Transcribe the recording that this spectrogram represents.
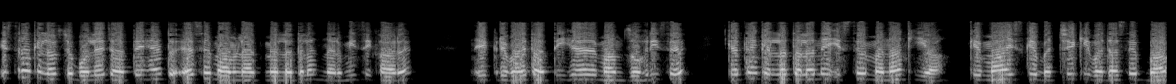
اس طرح کے لفظ جو بولے جاتے ہیں تو ایسے معاملات میں اللہ تعالیٰ نرمی سکھا رہا ہے۔ ایک روایت آتی ہے امام زہری سے، کہتے ہیں کہ اللہ تعالیٰ نے اس سے منع کیا کہ ماں اس کے بچے کی وجہ سے باپ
